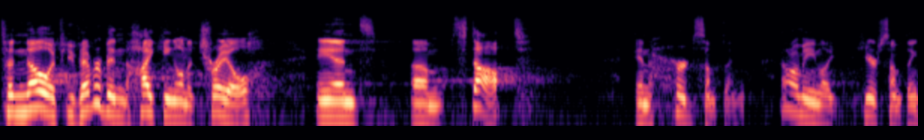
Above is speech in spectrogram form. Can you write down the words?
to know if you've ever been hiking on a trail and um, stopped and heard something. I don't mean like hear something.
